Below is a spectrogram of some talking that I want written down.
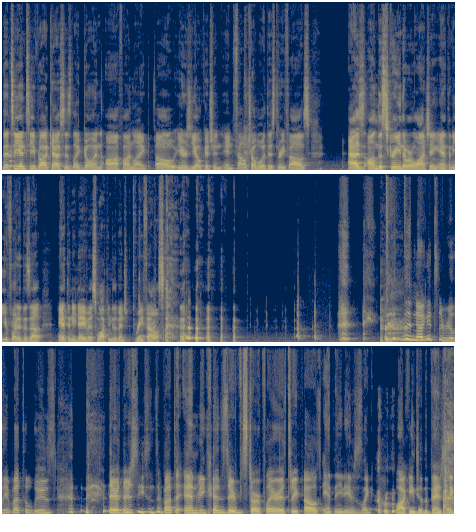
the TNT broadcast is like going off on like, oh, here's Jokic in, in foul trouble with his three fouls. As on the screen that we're watching, Anthony, you pointed this out. Anthony Davis walking to the bench, three fouls. the Nuggets are really about to lose. their their season's about to end because their star player has three fouls. Anthony Davis is like walking to the bench, like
